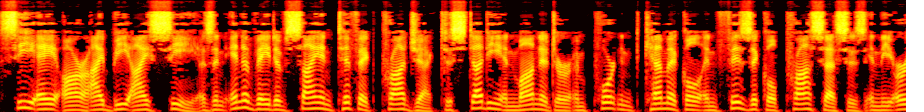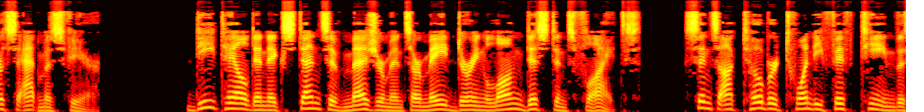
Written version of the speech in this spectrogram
CARIBIC is an innovative scientific project to study and monitor important chemical and physical processes in the Earth's atmosphere. Detailed and extensive measurements are made during long-distance flights. Since October 2015 the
